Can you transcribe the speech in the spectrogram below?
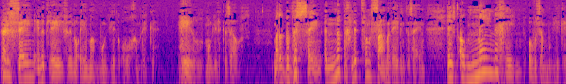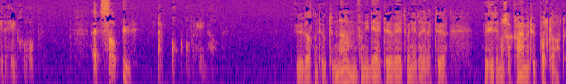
Er zijn in het leven nog eenmaal moeilijke ogenblikken. Heel moeilijke zelfs. Maar het bewustzijn een nuttig lid van de samenleving te zijn, heeft al menigeen over zijn moeilijkheden heen geholpen. Het zal u er ook overheen helpen. U wilt natuurlijk de naam van die directeur weten, meneer de redacteur. U zit immers al klaar met uw potlood.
